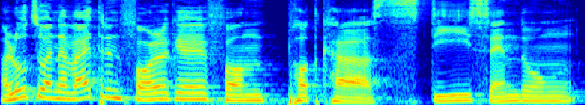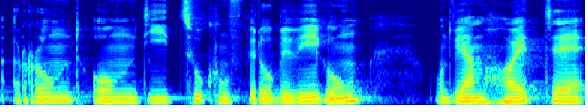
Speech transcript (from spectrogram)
Hallo zu einer weiteren Folge von Podcasts, die Sendung rund um die Zukunftsbürobewegung. Und wir haben heute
